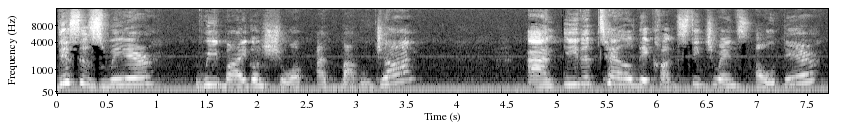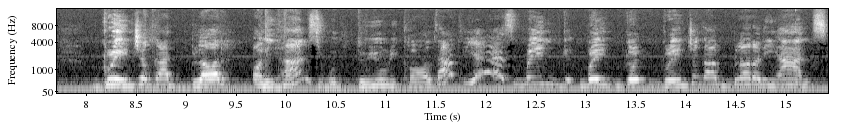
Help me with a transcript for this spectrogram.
this is where we bygone show up at Babu John and either tell their constituents out there Granger got blood on his hands. Would, do you recall that? Yes, Brain, Brain, Granger got blood on his hands.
